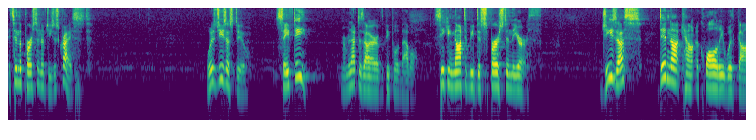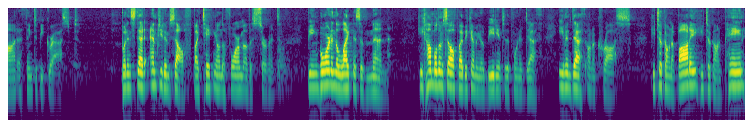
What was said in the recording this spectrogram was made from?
It's in the person of Jesus Christ. What does Jesus do? Safety? Remember that desire of the people of Babel seeking not to be dispersed in the earth. Jesus did not count equality with God a thing to be grasped, but instead emptied himself by taking on the form of a servant, being born in the likeness of men. He humbled himself by becoming obedient to the point of death, even death on a cross. He took on a body, he took on pain,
